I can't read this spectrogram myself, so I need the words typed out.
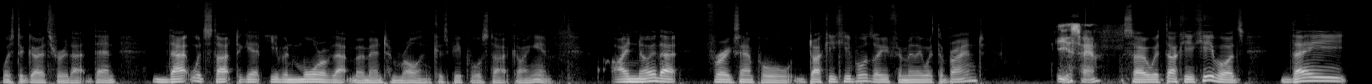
was to go through that, then that would start to get even more of that momentum rolling because people will start going in. I know that, for example, Ducky keyboards. Are you familiar with the brand? Yes, I am. So with Ducky keyboards, they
